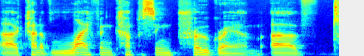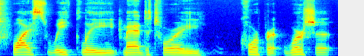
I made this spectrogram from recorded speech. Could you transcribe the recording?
uh, kind of life encompassing program of twice weekly mandatory corporate worship,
